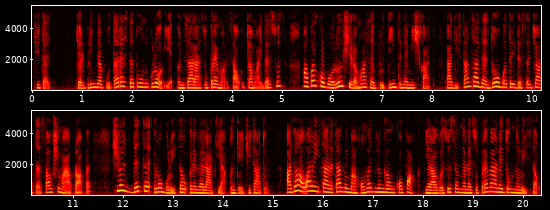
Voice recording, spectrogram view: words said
Citez. Cel plin de putere stătu în glorie, în zara supremă sau cea mai de sus, apoi coborâ și rămase plutind nemișcat, la distanța de două bătăi de săgeată sau și mai aproape, și el dete robului său revelația, închei citatul. A doua oară i s-a arătat lui Mahomed lângă un copac. El a văzut semnele supreme ale Domnului său.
